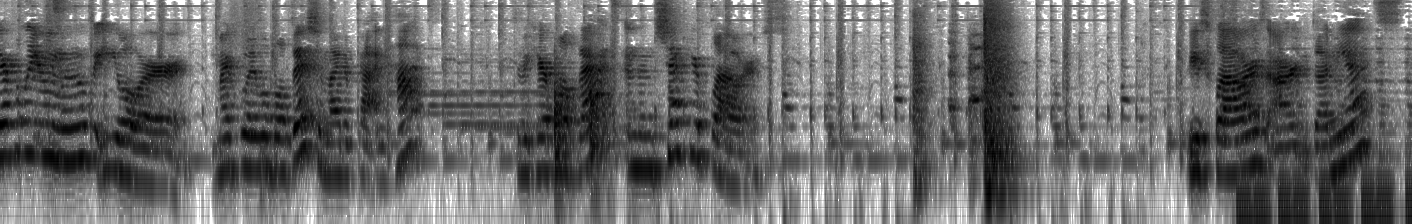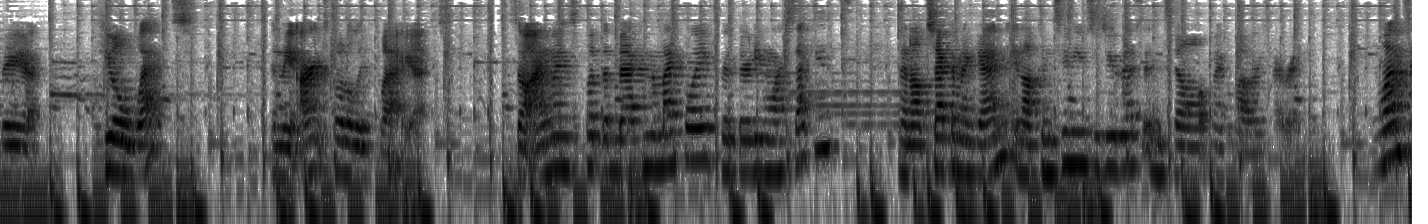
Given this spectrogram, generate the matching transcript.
Carefully remove your microwavable dish. It might have gotten hot, so be careful of that. And then check your flowers. These flowers aren't done yet. They feel wet and they aren't totally flat yet. So I'm going to put them back in the microwave for 30 more seconds. Then I'll check them again and I'll continue to do this until my flowers are ready. Once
